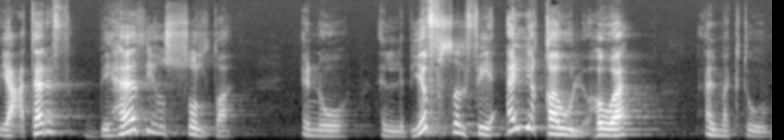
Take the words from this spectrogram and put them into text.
بيعترف بهذه السلطة إنه اللي بيفصل في أي قول هو المكتوب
